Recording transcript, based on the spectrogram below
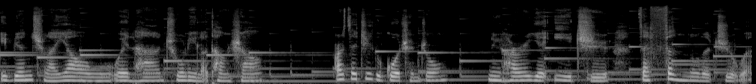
一边取来药物为他处理了烫伤。而在这个过程中，女孩也一直在愤怒的质问。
